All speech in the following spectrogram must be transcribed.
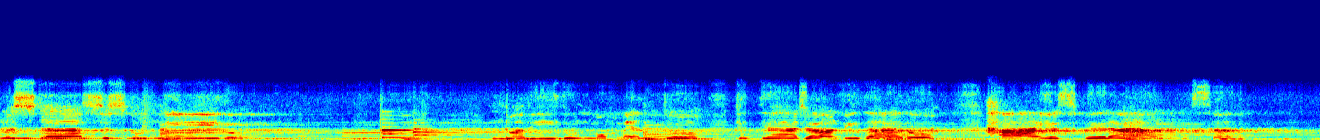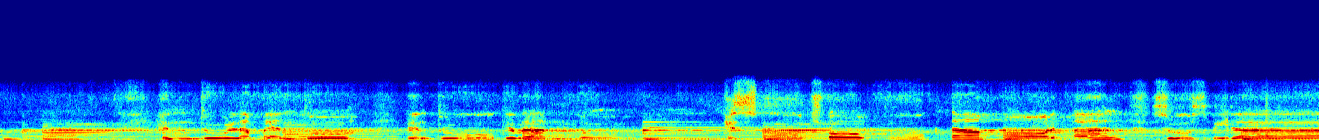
no estás escondido. No ha habido un momento que te haya olvidado. Hay esperanza en tu lamento, en tu quebranto. Escucho tu clamor al suspirar.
